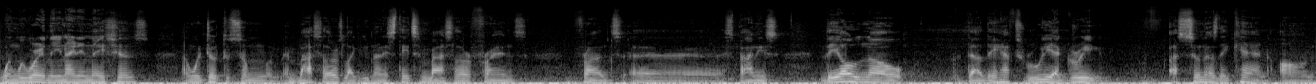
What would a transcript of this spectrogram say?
when we were in the United Nations and we talked to some ambassadors, like United States ambassador, France, France, uh, Spanish, they all know that they have to really agree as soon as they can on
